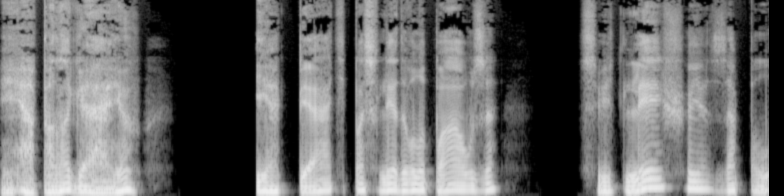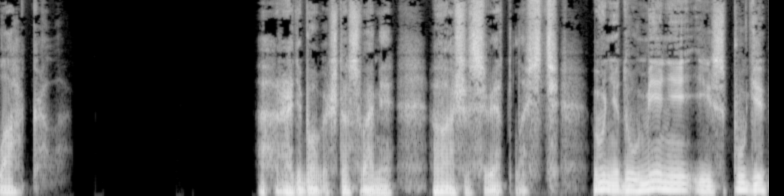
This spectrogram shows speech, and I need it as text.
я полагаю...» И опять последовала пауза. Светлейшая заплакала. «Ради бога, что с вами, ваша светлость?» В недоумении и испуге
